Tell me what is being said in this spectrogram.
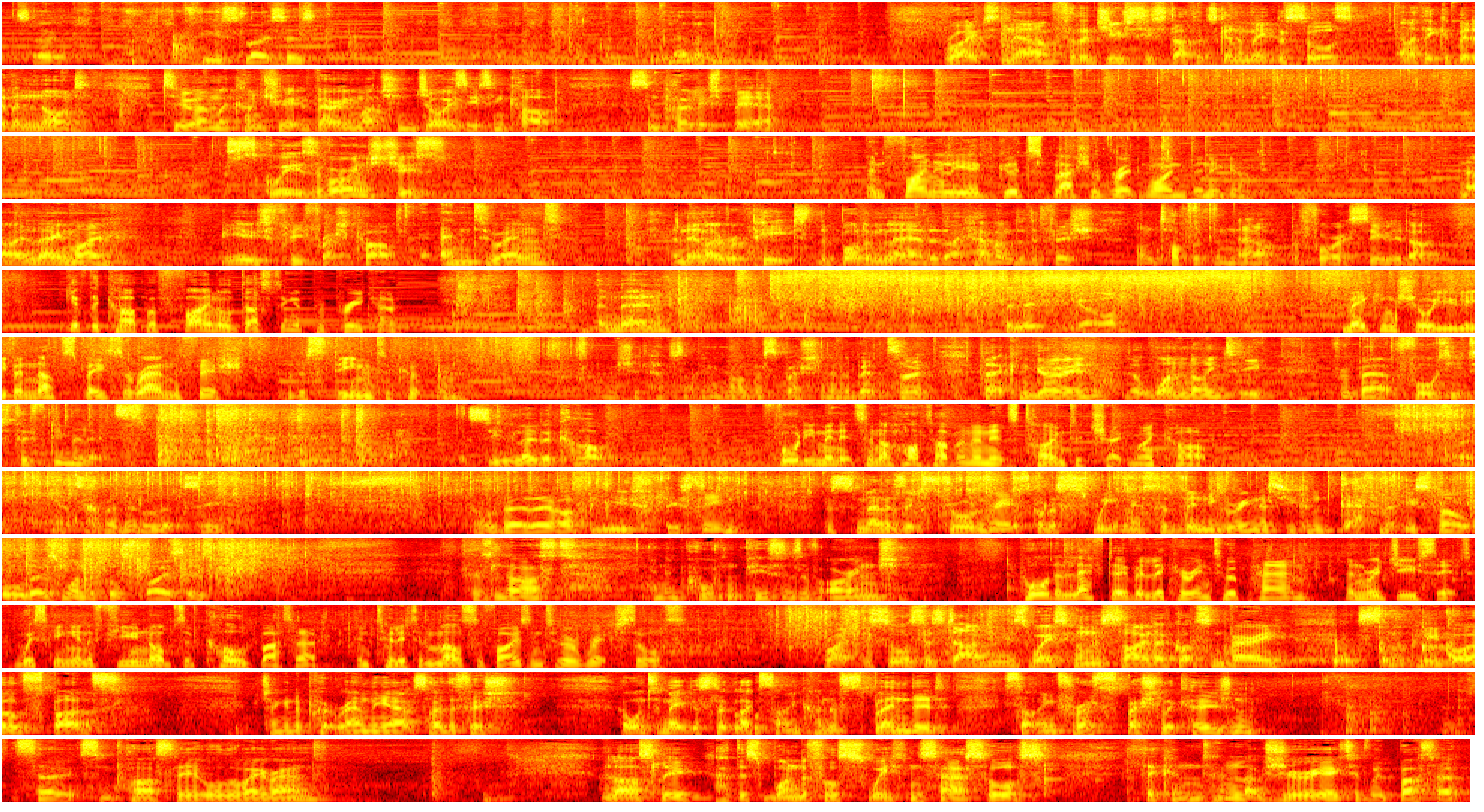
so a few slices, lemon. Right, now for the juicy stuff that's going to make the sauce, and I think a bit of a nod to um, a country that very much enjoys eating carp, some Polish beer. A squeeze of orange juice. And finally, a good splash of red wine vinegar. Now I lay my beautifully fresh carp end to end, and then I repeat the bottom layer that I have under the fish on top of them now before I seal it up. Give the carp a final dusting of paprika. And then the lid can go on. Making sure you leave enough space around the fish for the steam to cook them. And we should have something rather special in a bit. So that can go in at 190 for about 40 to 50 minutes. See you later, carp. 40 minutes in a hot oven and it's time to check my carp. Right, let's have a little look-see. Oh, there they are, beautifully steamed. The smell is extraordinary. It's got a sweetness, a vinegariness. You can definitely smell all those wonderful spices. Those last and important pieces of orange. Pour the leftover liquor into a pan and reduce it, whisking in a few knobs of cold butter until it emulsifies into a rich sauce. Right, the sauce is done. It's waiting on the side. I've got some very simply boiled spuds, which I'm going to put around the outside of the fish. I want to make this look like something kind of splendid, something for a special occasion. So, some parsley all the way around. And Lastly, I have this wonderful sweet and sour sauce, thickened and luxuriated with butter.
